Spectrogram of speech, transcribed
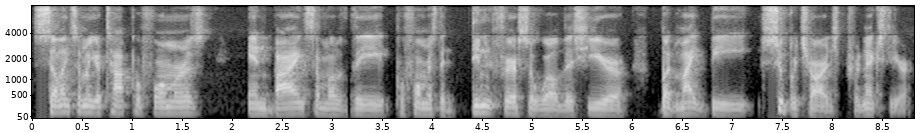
selling some of your top performers and buying some of the performers that didn't fare so well this year but might be supercharged for next year.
